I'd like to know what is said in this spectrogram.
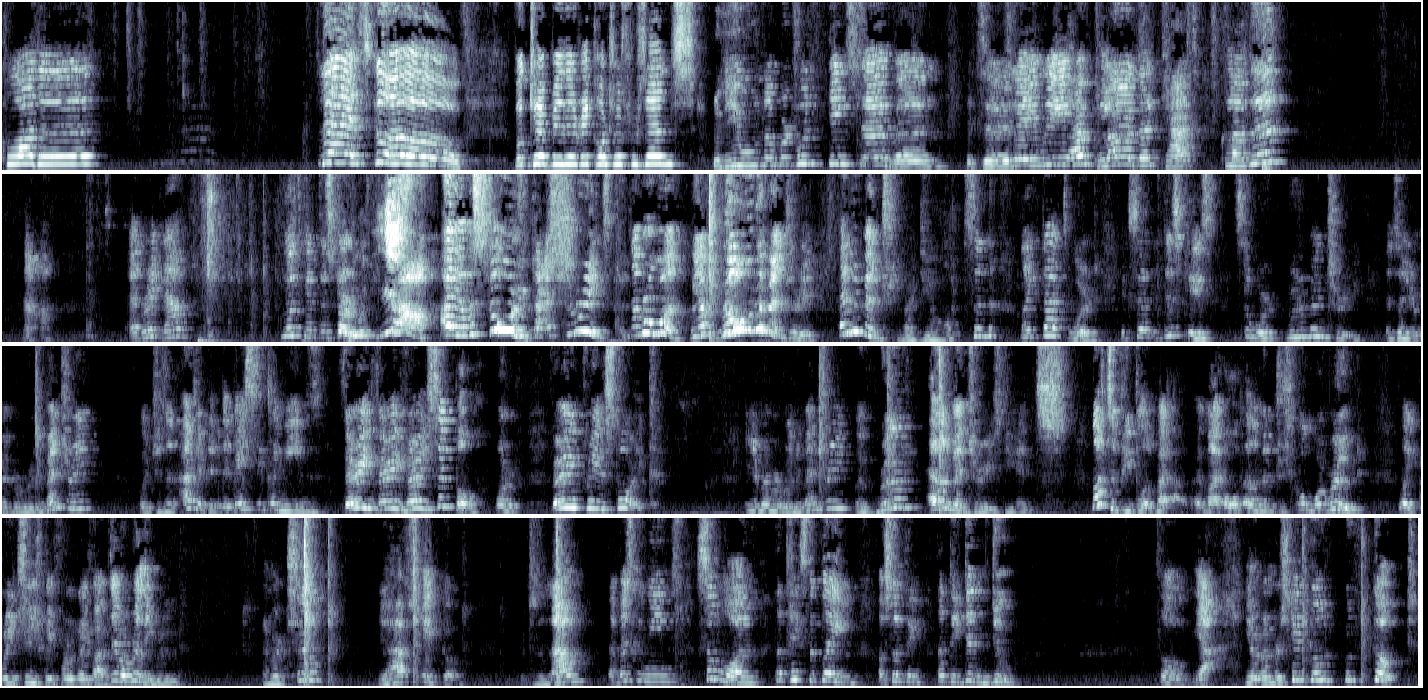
Claude. Let's go! Vocabulary Cartoons presents review number 27. And today we have the cat. Claude? Nah. And right now, let's get this started with. Yeah! I have a story that shrinks! Number one, we have no rudimentary. Elementary, my dear Watson. Like that word. Except in this case, it's the word rudimentary. And so you remember rudimentary, which is an adjective that basically means very, very, very simple or very prehistoric. And you remember rudimentary with rude elementary students. Lots of people at my at my old elementary school were rude, like grade three, grade four, grade five. They were really rude. Number two, you have scapegoat, which is a noun that basically means someone that takes the blame of something that they didn't do. So yeah, you remember scapegoat with goat.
